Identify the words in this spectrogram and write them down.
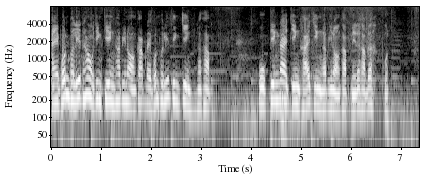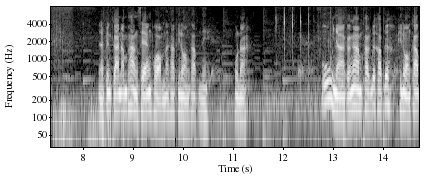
ให้ผลผลิตเท่าจริง ๆ ครับพี่น้องครับได้ผลผลิตจริง ๆ นะครับ ปลูกจริงได้จริงขายจริงครับพี่น้องครับนี่นะครับเด้อพุ่น เนี่ยเป็นการอำพางแสงผอมนะครับ พี่น้องครับนี่พุ่นนะอู้หญ้าก็งามคักเด้อครับเด้อพี่น้องครับ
